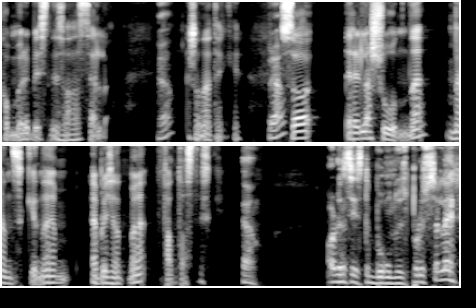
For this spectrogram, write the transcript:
kommer det business av seg selv. da Ja. Sånn jeg tenker. Bra. Så relasjonene, menneskene jeg blir kjent med, fantastisk. Har du en siste bonuspluss, eller?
